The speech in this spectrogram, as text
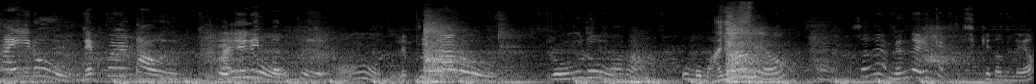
하이로, 래플다운, 데드리프트, 어 래프 피자로, 로우로우. 어, 뭐 많이 하네요 선생님 맨날 이렇게 시키던데요?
